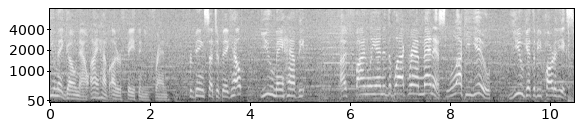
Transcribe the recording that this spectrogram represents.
You may go now. I have utter faith in you, friend. For being such a big help, you may have the... I finally ended the Black Ram menace. Lucky you. You get to be part of the... Ex-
